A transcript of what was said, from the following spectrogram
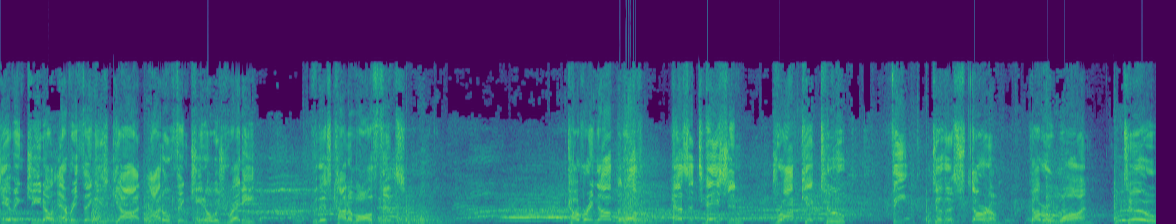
Giving Gino everything he's got. I don't think Gino is ready for this kind of offense. Covering up, and look, hesitation, drop kick, two feet to the sternum. Cover one, two.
